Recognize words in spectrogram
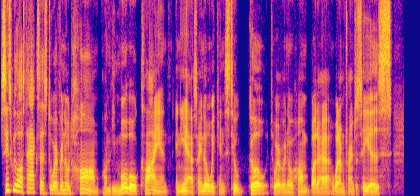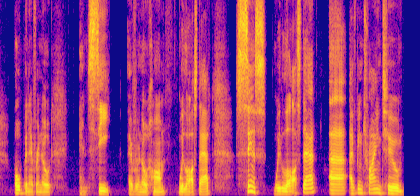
Since we lost access to Evernote Home on the mobile client, and yes, I know we can still go to Evernote Home, but uh, what I'm trying to say is open Evernote and see Evernote Home. We lost that. Since we lost that, uh, I've been trying to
